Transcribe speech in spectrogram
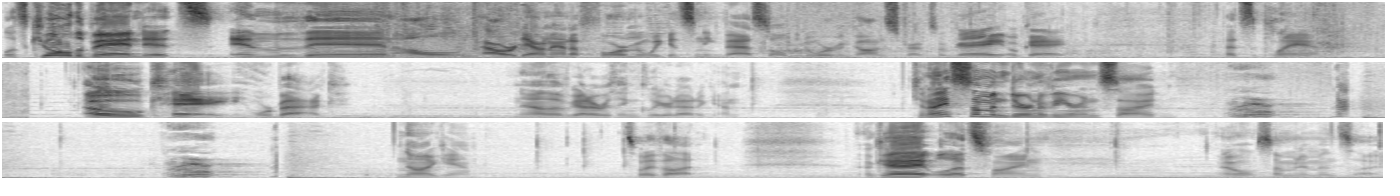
Let's kill the bandits, and then I'll power down out of form and we can sneak past all the Dwarven constructs, okay? Okay. That's the plan. Okay, we're back. Now that I've got everything cleared out again. Can I summon Durnehviir inside? No, I can't. That's what I thought. Okay, well that's fine. I won't summon him inside.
